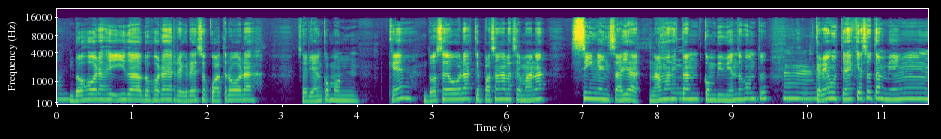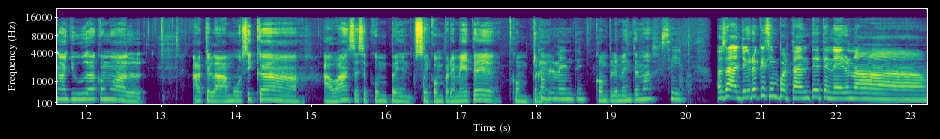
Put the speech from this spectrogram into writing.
Dos horas de ida, dos horas de regreso, cuatro horas. Serían como, ¿qué? 12 horas que pasan a la semana sin ensayar. Nada más Sí. están conviviendo juntos. ¿Creen ustedes que eso también ayuda como al, a que la música avance, se, compe- se compromete, compre- Complemente. complemente más? Sí. O sea, yo creo que es importante tener una,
